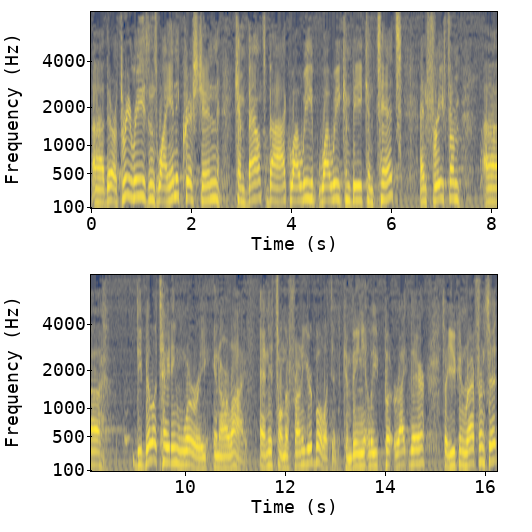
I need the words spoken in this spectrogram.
uh, there are three reasons why any Christian can bounce back, why we, why we can be content and free from uh, debilitating worry in our life. And it's on the front of your bulletin, conveniently put right there so you can reference it.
